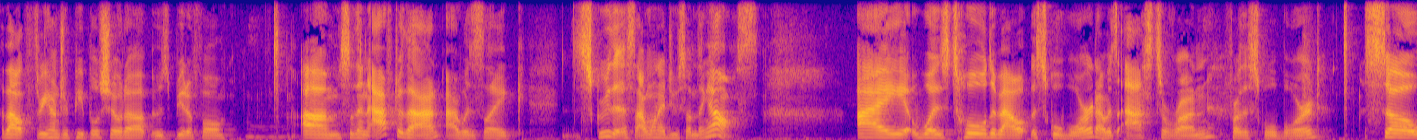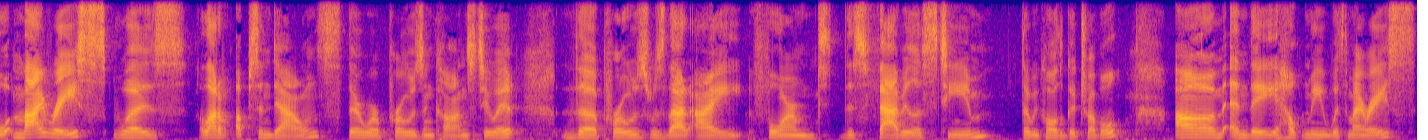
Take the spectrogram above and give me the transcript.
About 300 people showed up. It was beautiful. Um, so then after that, I was like, screw this, I want to do something else. I was told about the school board. I was asked to run for the school board. So my race was a lot of ups and downs. There were pros and cons to it. The pros was that I formed this fabulous team that we call the Good Trouble. Um, and they helped me with my race.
